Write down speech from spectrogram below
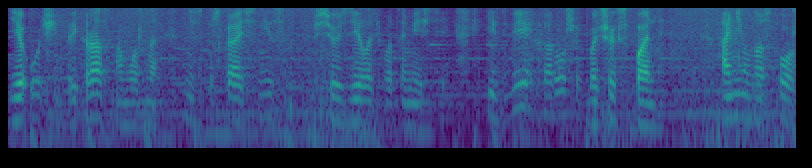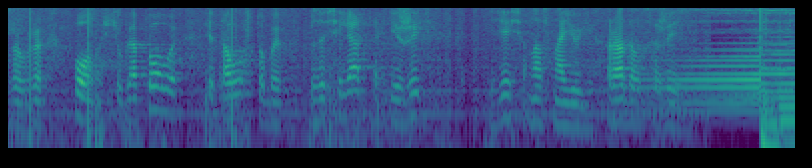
где очень прекрасно можно, не спускаясь вниз, все сделать в этом месте. И две хороших больших спальни. Они у нас тоже уже полностью готовы для того, чтобы заселяться и жить здесь у нас на юге, радоваться жизни.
